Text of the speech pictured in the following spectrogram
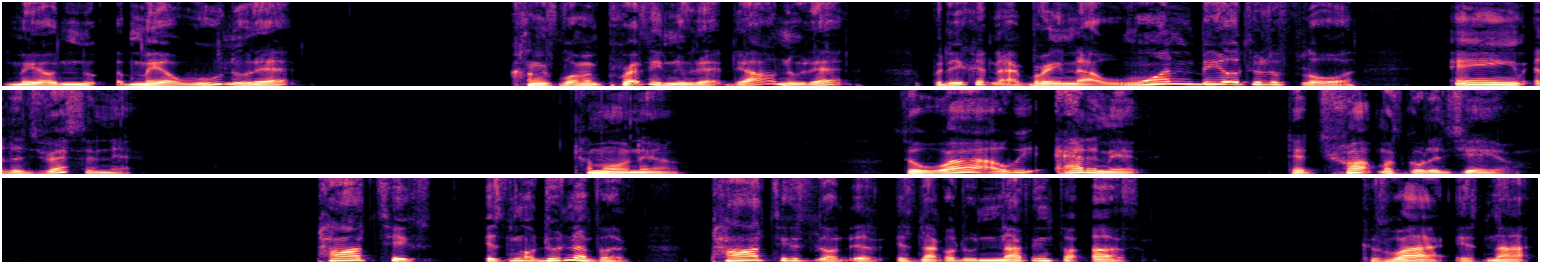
Mayor, Wu knew that, Congresswoman Pressley knew that, they all knew that, but they could not bring not one bill to the floor aimed at addressing that. Come on now. So why are we adamant that Trump must go to jail? Politics isn't going to do nothing for us. Politics is not going to do nothing for us. Because why? It's not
